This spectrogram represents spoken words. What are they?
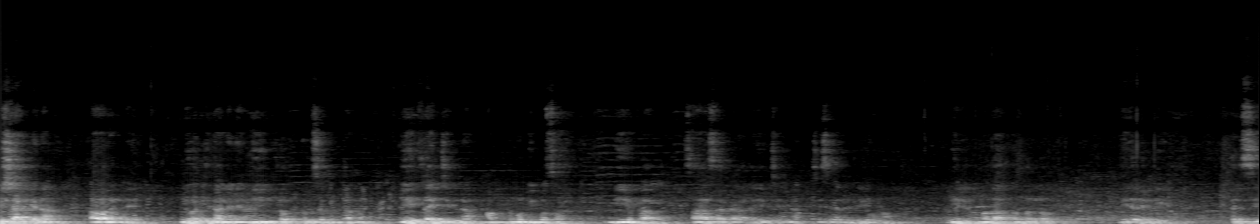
విషయానికైనా కావాలంటే నివర్తి నాన్న మీ ఇంట్లో కుటుంబ సభ్యుంటాను ఏ ట్రైన్ చెప్పినా మా కుటుంబం మీకోసం మీ యొక్క సహాయ సహకారాలు ఏం చెప్పినా చేసేదాన్ని రెడీ ఉన్నాం. మీరు మళ్ళా తొందరలో మీ దగ్గరికి కలిసి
